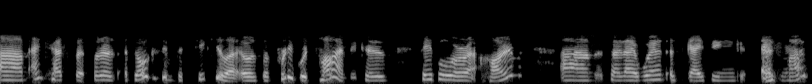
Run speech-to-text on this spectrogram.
um, and cats, but for dogs in particular, it was a pretty good time because people were at home, um, so they weren't escaping as much.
